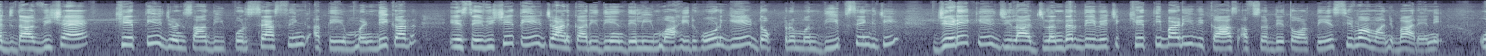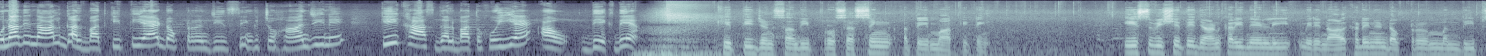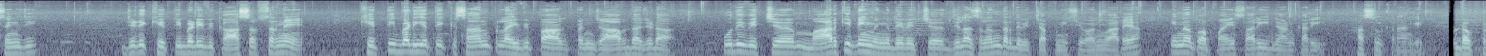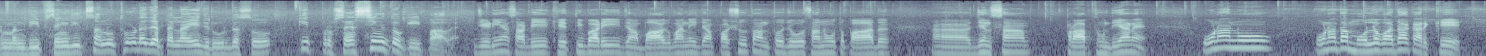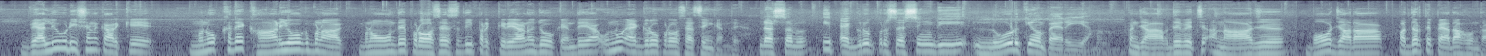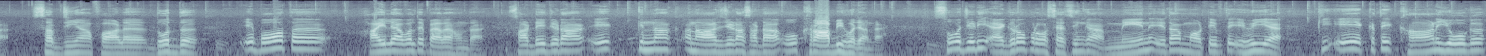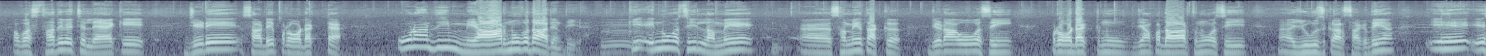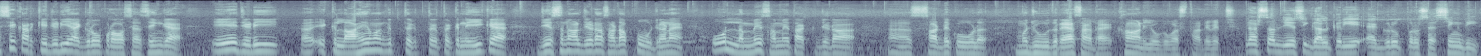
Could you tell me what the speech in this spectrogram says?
ਅੱਜ ਦਾ ਵਿਸ਼ਾ ਹੈ ਖੇਤੀ ਜਿਣਸਾਂ ਦੀ ਪ੍ਰੋਸੈਸਿੰਗ ਅਤੇ ਮੰਡੀਕਰਨ ਇਸੇ ਵਿਸ਼ੇ ਤੇ ਜਾਣਕਾਰੀ ਦੇਣ ਦੇ ਲਈ ਮਾਹਿਰ ਹੋਣਗੇ ਡਾਕਟਰ ਮਨਦੀਪ ਸਿੰਘ ਜੀ, ਜਿਹੜੇ ਕਿ ਜ਼ਿਲ੍ਹਾ ਜਲੰਧਰ ਦੇ ਵਿੱਚ ਖੇਤੀਬਾੜੀ ਵਿਕਾਸ ਅਫਸਰ ਦੇ ਤੌਰ ਤੇ ਸੇਵਾਵਾਂ ਨਿਭਾ ਰਹੇ ਨੇ। ਉਹਨਾਂ ਦੇ ਨਾਲ ਗੱਲਬਾਤ ਕੀਤੀ ਹੈ ਡਾਕਟਰ ਰਣਜੀਤ ਸਿੰਘ ਚੌਹਾਨ ਜੀ ਨੇ। ਕੀ ਖਾਸ ਗੱਲਬਾਤ ਹੋਈ ਹੈ? ਆਓ ਦੇਖਦੇ ਹਾਂ। ਖੇਤੀ ਜਿਣਸਾਂ ਦੀ ਪ੍ਰੋਸੈਸਿੰਗ ਅਤੇ ਮਾਰਕੀਟਿੰਗ ਇਸ ਵਿਸ਼ੇ ਤੇ ਜਾਣਕਾਰੀ ਦੇਣ ਲਈ ਮੇਰੇ ਨਾਲ ਖੜੇ ਨੇ ਡਾਕਟਰ ਮਨਦੀਪ ਸਿੰਘ ਜੀ, ਜਿਹੜੇ ਖੇਤੀਬਾੜੀ ਵਿਕਾਸ ਅਫਸਰ ਨੇ। ਖੇਤੀਬਾੜੀ ਅਤੇ ਕਿਸਾਨ ਭਲਾਈ ਵਿਭਾਗ ਪੰਜਾਬ ਦਾ ਜਿਹੜਾ, ਉਹਦੇ ਵਿੱਚ ਮਾਰਕੀਟਿੰਗ ਵਿੰਗ ਦੇ ਵਿੱਚ, ਜ਼ਿਲ੍ਹਾ ਜਲੰਧਰ ਦੇ ਵਿੱਚ ਆਪਣੀ ਸੇਵਾ ਨਿਭਾ ਰਿਹਾ। ਇਹਨਾਂ ਤੋਂ ਆਪਾਂ ਇਹ ਸਾਰੀ ਜਾਣਕਾਰੀ ਹਾਸਲ ਕਰਾਂਗੇ। ਡਾਕਟਰ ਮਨਦੀਪ ਸਿੰਘ ਜੀ ਸਾਨੂੰ ਥੋੜਾ ਜਿਹਾ ਪਹਿਲਾਂ ਇਹ ਜ਼ਰੂਰ ਦੱਸੋ ਕਿ ਪ੍ਰੋਸੈਸਿੰਗ ਤੋਂ ਕੀ ਭਾਵ ਹੈ? ਜਿਹੜੀਆਂ ਸਾਡੀ ਖੇਤੀਬਾੜੀ ਜਾਂ ਬਾਗਬਾਨੀ ਜਾਂ ਪਸ਼ੂ ਧਨ ਤੋਂ ਜੋ ਸਾਨੂੰ ਉਤਪਾਦ ਅ, ਜਿਨਸਾਂ ਪ੍ਰਾਪਤ ਹੁੰਦੀਆਂ ਨੇ ਉਹਨਾਂ ਨੂੰ ਉਹਨਾਂ ਦਾ ਮੁੱਲ ਵਾਧਾ ਕਰਕੇ ਵੈਲਿਊ ਐਡੀਸ਼ਨ ਕਰਕੇ ਮਨੁੱਖ ਦੇ ਖਾਣਯੋਗ ਬਣਾ ਬਣਾਉਣ ਦੇ ਪ੍ਰੋਸੈਸ ਦੀ ਪ੍ਰਕਿਰਿਆ ਨੂੰ ਜੋ ਕਹਿੰਦੇ ਆ ਉਹਨੂੰ ਐਗਰੋ ਪ੍ਰੋਸੈਸਿੰਗ ਕਹਿੰਦੇ ਆ ਡਾਕਟਰ ਸਾਹਿਬ ਇਹ ਐਗਰੋ ਪ੍ਰੋਸੈਸਿੰਗ ਦੀ ਲੋੜ ਕਿਉਂ ਪੈ ਰਹੀ ਆ ਹੁਣ ਪੰਜਾਬ ਦੇ ਵਿੱਚ ਅਨਾਜ ਬਹੁਤ ਜ਼ਿਆਦਾ ਪੱਧਰ ਤੇ ਪੈਦਾ ਹੁੰਦਾ। ਸਬਜ਼ੀਆਂ ਫਲ ਦੁੱਧ ਇਹ ਬਹੁਤ ਹਾਈ ਲੈਵਲ ਤੇ ਪੈਦਾ ਹੁੰਦਾ। ਸਾਡੇ ਜਿਹੜਾ ਇਹ ਕਿੰਨਾ ਅਨਾਜ ਜਿਹੜਾ ਸਾਡਾ ਉਹ ਖਰਾਬ ਵੀ ਹੋ ਜਾਂਦਾ। ਸੋ ਜਿਹੜੀ ਐਗਰੋ ਪ੍ਰੋਸੈਸਿੰਗ ਆ ਮੇਨ ਇਹਦਾ ਮੋਟਿਵ ਤੇ ਇਹੋ ਹੀ ਹੈ ਕਿ ਇਹ ਇੱਕ ਤੇ ਖਾਣ ਯੋਗ ਅਵਸਥਾ ਦੇ ਵਿੱਚ ਲੈ ਕੇ ਜਿਹੜੇ ਸਾਡੇ ਪ੍ਰੋਡਕਟ ਹੈ ਉਹਨਾਂ ਦੀ ਮਿਆਰ ਨੂੰ ਵਧਾ ਦਿੰਦੀ ਹੈ। ਕਿ ਇਹਨੂੰ ਅਸੀਂ ਲੰਮੇ ਸਮੇਂ ਤੱਕ ਜਿਹੜਾ ਉਹ ਅਸੀਂ ਪ੍ਰੋਡਕਟ ਨੂੰ ਜਾਂ ਪਦਾਰਥ ਨੂੰ ਅਸੀਂ ਯੂਜ਼ ਕਰ ਸਕਦੇ ਹਾਂ। ਇਹ ਇਸੇ ਕਰਕੇ ਜਿਹੜੀ ਐਗਰੋ ਪ੍ਰੋਸੈਸਿੰਗ ਹੈ ਇਹ ਜਿਹੜੀ ਇੱਕ ਤਕ- ਤਕਨੀਕ ਹੈ ਜਿਸ ਨਾਲ ਜਿਹੜਾ ਸਾਡਾ ਭੋਜਨ ਹੈ ਉਹ ਲੰਮੇ ਸਮੇਂ ਤੱਕ ਜਿਹੜਾ ਸਾਡੇ ਕੋਲ ਮੌਜੂਦ ਰਹਿ ਸਕਦਾ ਹੈ ਖਾਣ ਯੋਗ ਅਵਸਥਾ ਦੇ ਵਿੱਚ। ਡਾਕਟਰ ਸਾਹਿਬ ਜੇ ਅਸੀਂ ਗੱਲ ਕਰੀਏ ਐਗਰੋ ਪ੍ਰੋਸੈਸਿੰਗ ਦੀ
